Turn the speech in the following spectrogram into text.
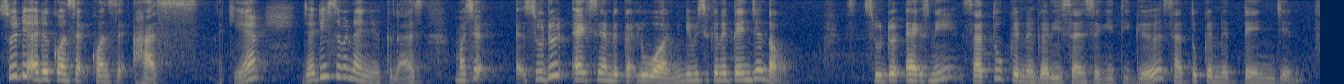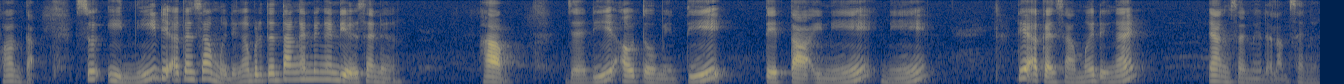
So dia ada konsep-konsep khas. Okey eh. Jadi sebenarnya kelas macam sudut X yang dekat luar ni dia mesti kena tangent tau. Sudut X ni satu kena garisan segitiga, satu kena tangent. Faham tak? So ini dia akan sama dengan bertentangan dengan dia sana. Faham? Jadi automatik theta ini ni dia akan sama dengan yang sana dalam sana.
